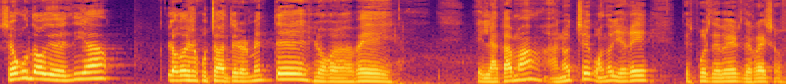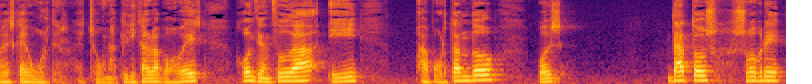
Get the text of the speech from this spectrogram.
Segundo audio del día, lo que habéis escuchado anteriormente, lo grabé en la cama anoche cuando llegué después de ver The Rise of Skywalker. He hecho una crítica alba, como veis, concienzuda y aportando pues datos sobre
